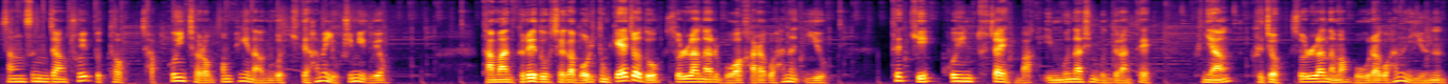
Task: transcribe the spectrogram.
상승장 초입부터 잡코인처럼 펌핑이 나오는 걸 기대하면 욕심이고요. 다만 그래도 제가 머리통 깨져도 솔라나를 모아 가라고 하는 이유. 특히 코인 투자에 막 입문하신 분들한테 그냥 그저 솔라나만 모으라고 하는 이유는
